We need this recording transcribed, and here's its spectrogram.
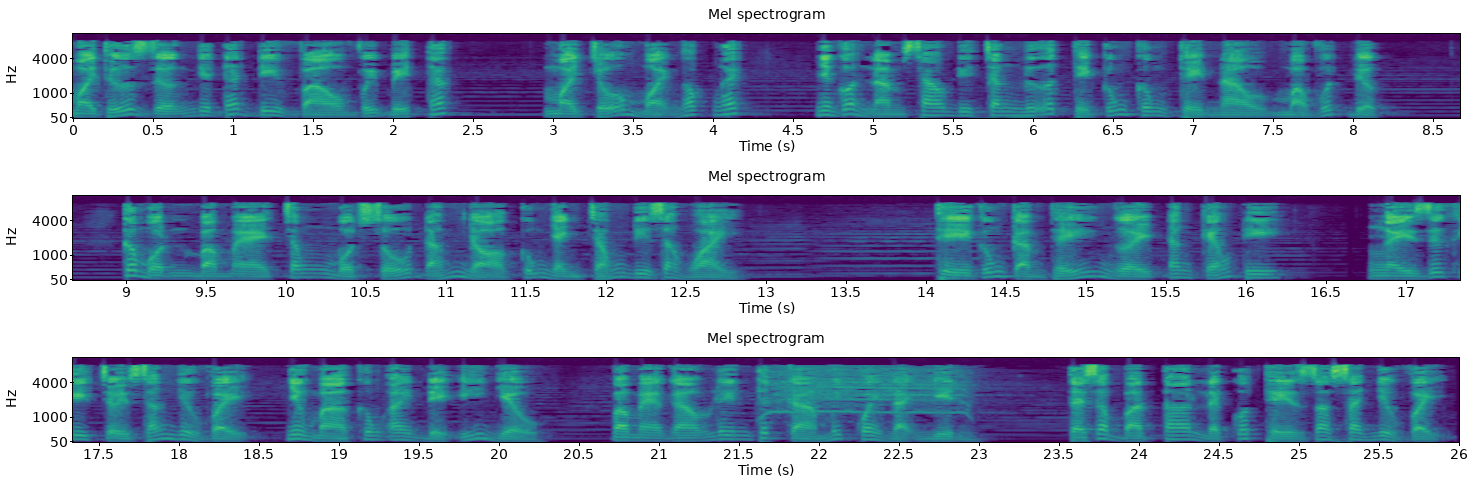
mọi thứ dường như đã đi vào với bế tắc. Mọi chỗ, mọi ngóc ngách. Nhưng có làm sao đi chăng nữa thì cũng không thể nào mà vớt được. Có một bà mẹ trong một số đám nhỏ cũng nhanh chóng đi ra ngoài. Thì cũng cảm thấy người đang kéo đi. Ngày giữa khi trời sáng như vậy, nhưng mà không ai để ý nhiều. Bà mẹ gào lên tất cả mới quay lại nhìn. Tại sao bà ta lại có thể ra xa như vậy?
